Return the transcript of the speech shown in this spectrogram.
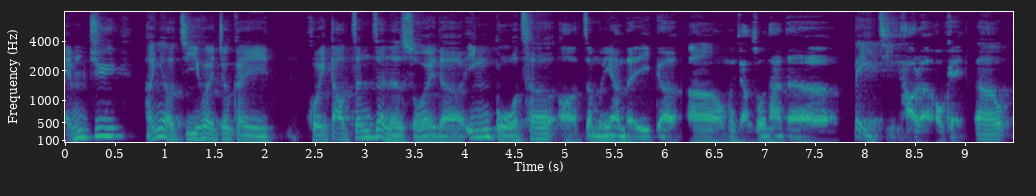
，MG 很有机会就可以。回到真正的所谓的英国车哦，这么样的一个呃，我们讲说它的背景好了，OK，呃，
